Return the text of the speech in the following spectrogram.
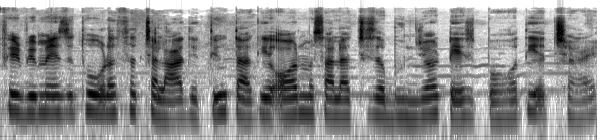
फिर भी मैं इसे थोड़ा सा चला देती हूँ ताकि और मसाला अच्छे से भुन जाए और टेस्ट बहुत ही अच्छा है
